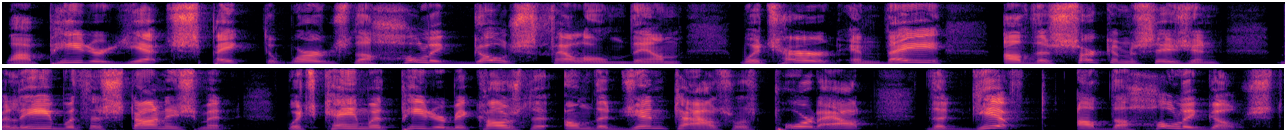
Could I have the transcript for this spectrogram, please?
while Peter yet spake the words, the Holy Ghost fell on them which heard, and they of the circumcision believed with astonishment, which came with Peter, because the, on the Gentiles was poured out the gift of the Holy Ghost.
